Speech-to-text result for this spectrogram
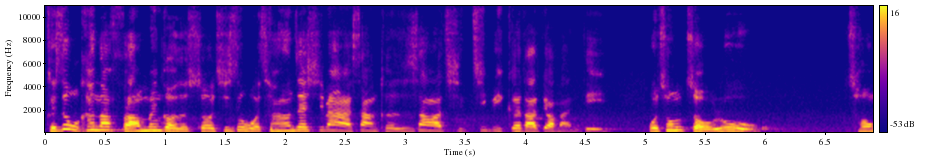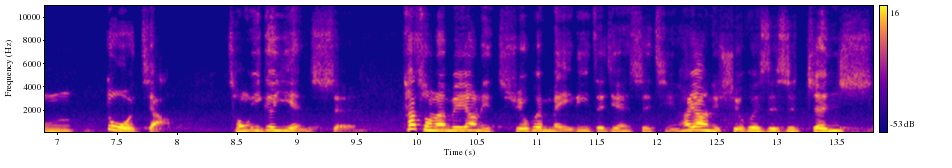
可是我看到 flamenco 的时候，其实我常常在西班牙上课，是上到起鸡皮疙瘩掉满地。我从走路。从跺脚，从一个眼神，他从来没有让你学会美丽这件事情，他让你学会的是真实。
